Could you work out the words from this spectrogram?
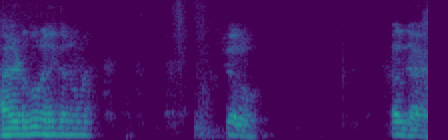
ਸਾਈਡ ਤੋਂ ਨਹੀਂ ਤੈਨੂੰ ਮੈਂ। ਚਲੋ, ਚੱਲ ਜਾਏ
